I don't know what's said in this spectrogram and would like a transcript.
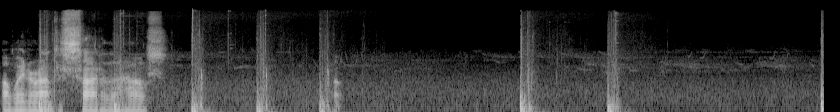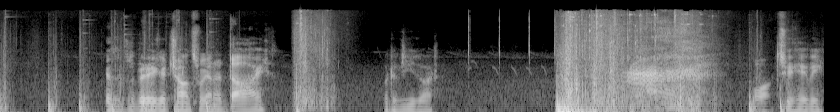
I went around the side of the house. Oh. There's a very good chance we're gonna die. What have you got? Oh, too heavy.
